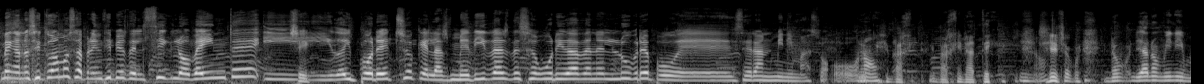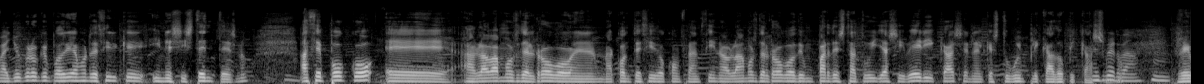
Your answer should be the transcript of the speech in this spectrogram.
Venga, nos situamos a principios del siglo XX y, Sí. y doy por hecho que las medidas de seguridad en el Louvre pues eran mínimas o, o no. Imagínate. Sí, ¿no? Ya no mínima, yo creo que podríamos decir que inexistentes, ¿no? Hace poco eh, hablábamos del robo en un acontecido con Francino, hablábamos del robo de un par de estatuillas ibéricas en el que estuvo implicado Picasso. Es verdad. mm. Pues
